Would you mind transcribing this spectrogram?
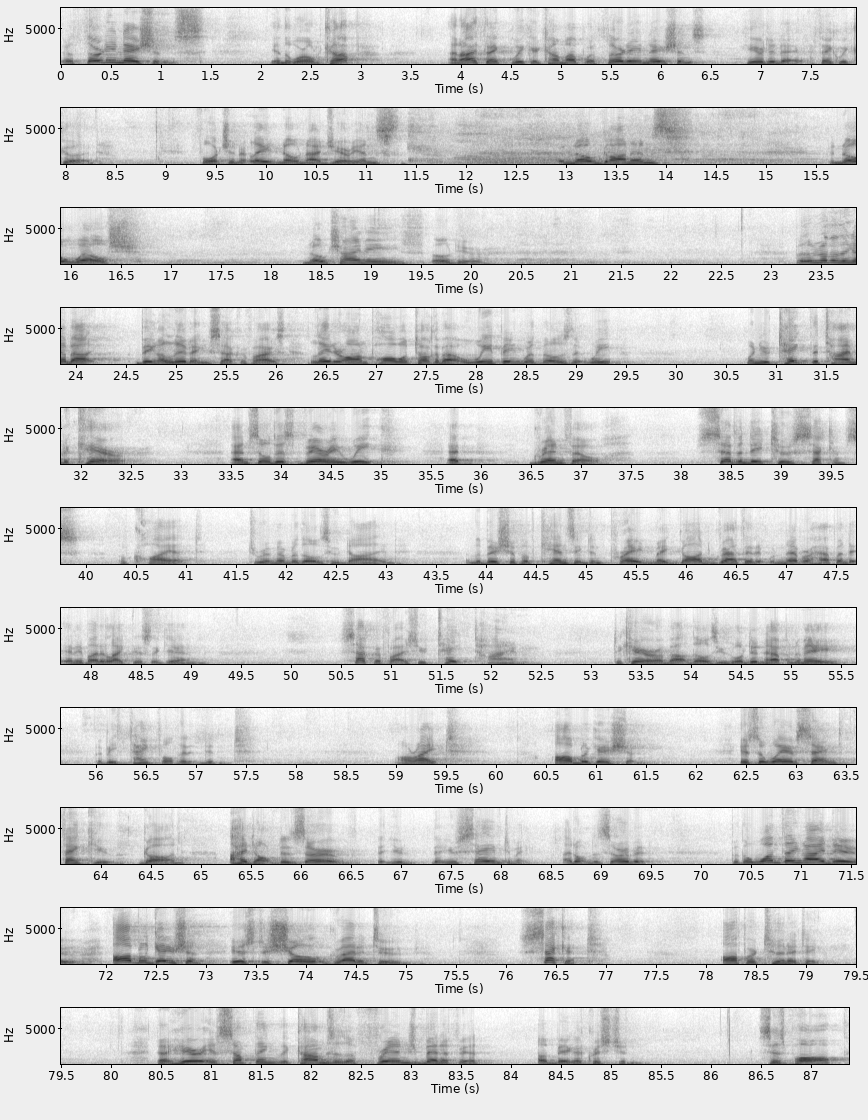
There are 30 nations in the World Cup, and I think we could come up with 30 nations here today. I think we could. Fortunately, no Nigerians, no Ghanaians, no Welsh, no Chinese. Oh dear. But another thing about being a living sacrifice. Later on, Paul will talk about weeping with those that weep. When you take the time to care. And so, this very week at Grenfell, 72 seconds of quiet to remember those who died. And the Bishop of Kensington prayed, May God grant that it will never happen to anybody like this again. Sacrifice, you take time to care about those. You say, well, it didn't happen to me, but be thankful that it didn't. All right. Obligation. It's a way of saying, thank you, God. I don't deserve that you, that you saved me. I don't deserve it. But the one thing I do, obligation, is to show gratitude. Second, opportunity. Now, here is something that comes as a fringe benefit of being a Christian. Says Paul,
